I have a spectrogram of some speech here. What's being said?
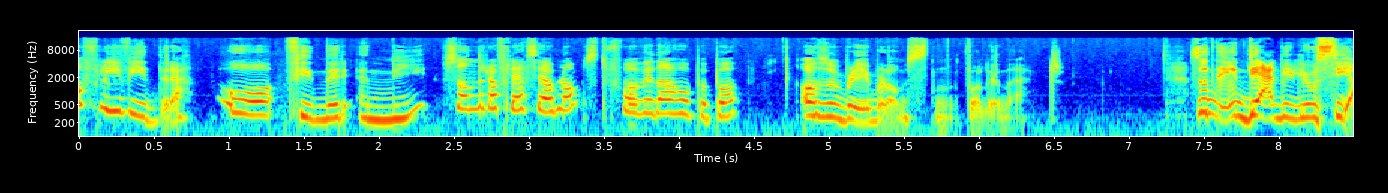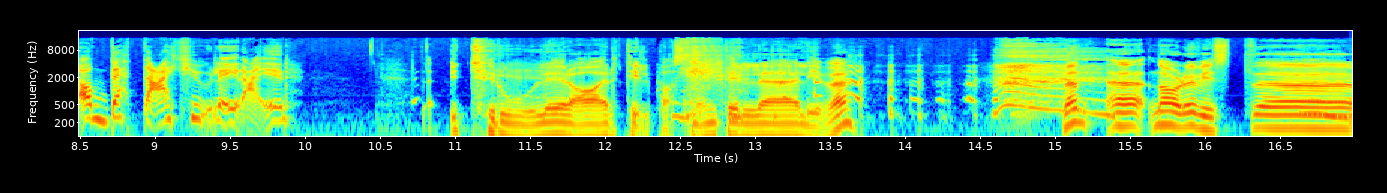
Og fly videre. Og finner en ny sånn raflesia-blomst, får vi da håpe på. Og så blir blomsten pollinert. Så det, det vil jo si at dette er kule greier. Utrolig rar tilpasning til eh, livet. Men eh, nå har du vist, eh,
